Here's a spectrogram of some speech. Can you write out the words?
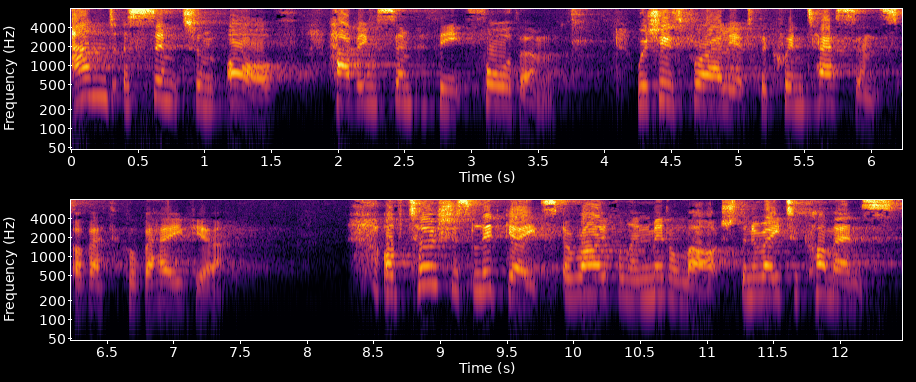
and a symptom of having sympathy for them, which is for Eliot the quintessence of ethical behaviour. Of Tertius Lydgate's arrival in Middlemarch, the narrator comments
